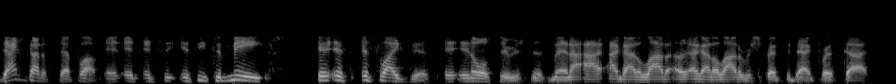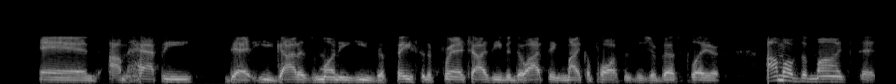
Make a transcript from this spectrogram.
Dak's got to step up. And, and, and see, and see, to me, it, it's it's like this. In, in all seriousness, man, I, I got a lot of I got a lot of respect for Dak Prescott, and I'm happy that he got his money. He's the face of the franchise, even though I think Micah Parsons is your best player. I'm of the mindset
